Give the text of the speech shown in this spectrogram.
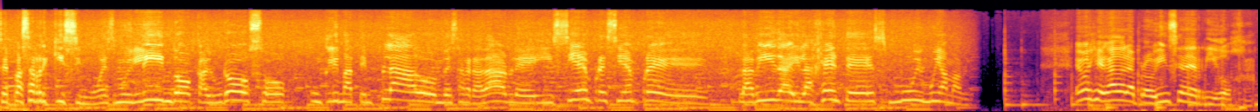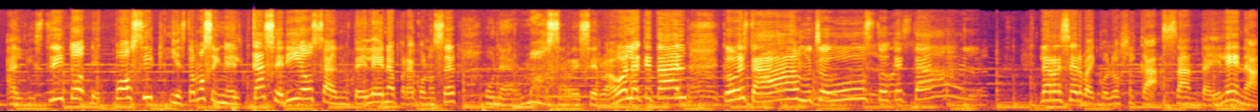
Se pasa riquísimo, es muy lindo, caluroso, un clima templado, donde es agradable y siempre, siempre eh, la vida y la gente es muy, muy amable. Hemos llegado a la provincia de Rioja, al distrito de Posic y estamos en el caserío Santa Elena para conocer una hermosa reserva. Hola, ¿qué tal? ¿Cómo está? Mucho gusto, ¿qué tal? La Reserva Ecológica Santa Elena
